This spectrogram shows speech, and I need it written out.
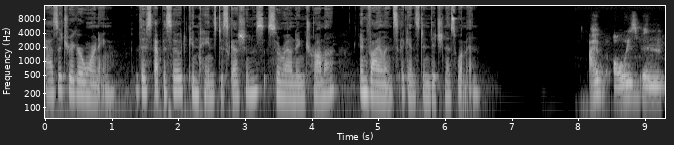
As a trigger warning, this episode contains discussions surrounding trauma and violence against Indigenous women. I've always been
